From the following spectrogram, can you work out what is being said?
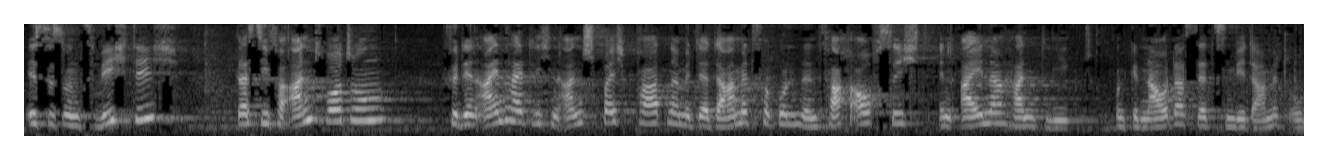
ist es uns wichtig, dass die Verantwortung für den einheitlichen Ansprechpartner mit der damit verbundenen Fachaufsicht in einer Hand liegt. Genau das setzen wir damit um.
